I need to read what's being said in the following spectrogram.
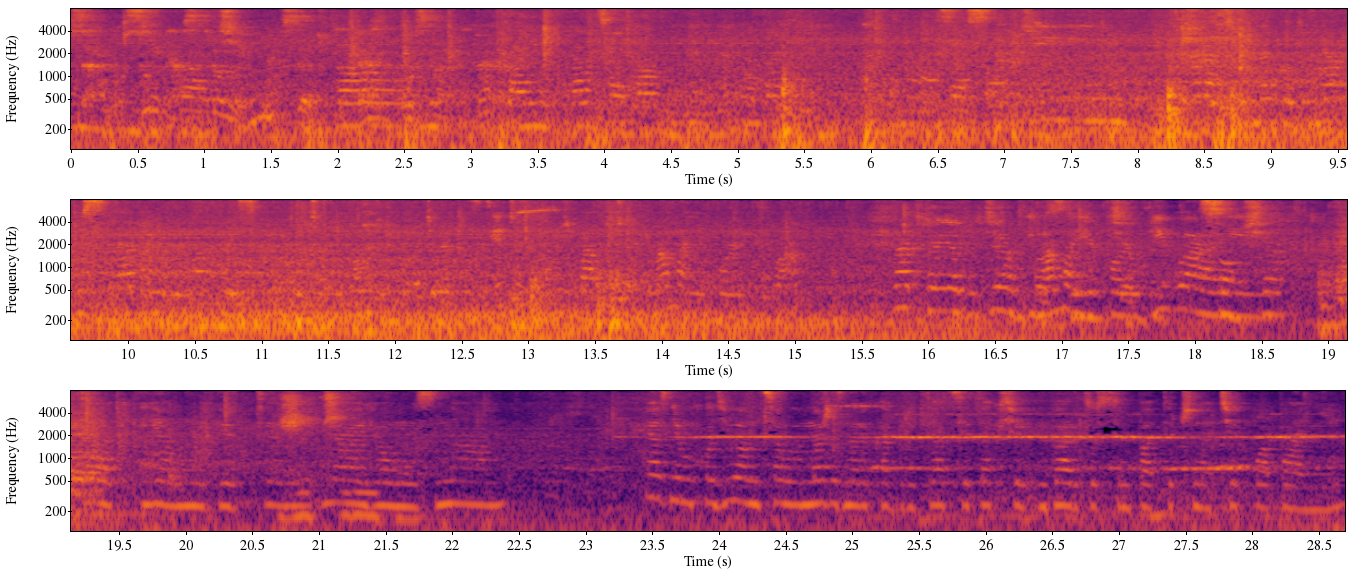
Zagłosuj na stronie Pani wraca do mnie na takiej zasadzie. Teraz jednego dnia na Facebooku. Mama nie polubiła. Tak, to ja widziałam Mama nie polubiła. Sąsiadka. Tak, i ja mówię, ty, ja ją znam ja z nią chodziłam cały marzec na rehabilitację, tak się bardzo sympatyczna, ciepła pani,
